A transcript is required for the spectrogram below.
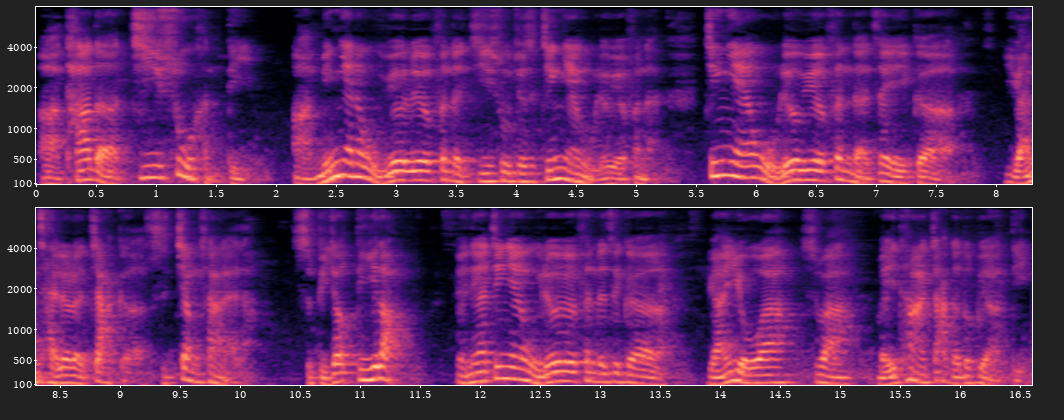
啊，它的基数很低。啊，明年的五月六月份的基数就是今年五六月份的，今年五六月份的这一个原材料的价格是降下来了，是比较低了。对，你看今年五六月份的这个原油啊，是吧？煤炭价格都比较低，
